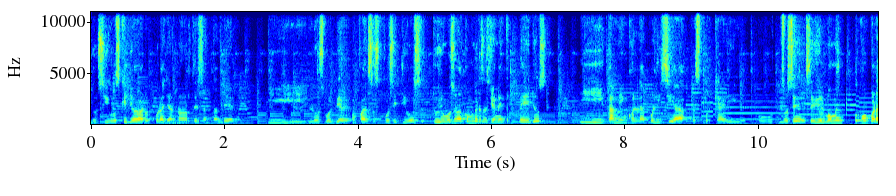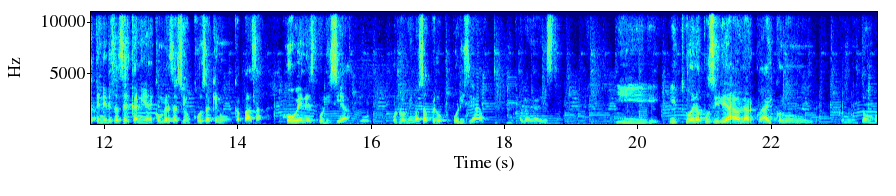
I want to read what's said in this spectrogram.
los hijos que llevaron por allá al norte de Santander y los volvieron falsos positivos. Tuvimos una conversación entre ellos y también con la policía, pues porque ahí, no sé, se dio el momento como para tener esa cercanía de conversación, cosa que nunca pasa jóvenes policía, o por lo menos a Perú policía nunca lo había visto. Y, y, tuve la posibilidad de hablar ahí con un, con un tombo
